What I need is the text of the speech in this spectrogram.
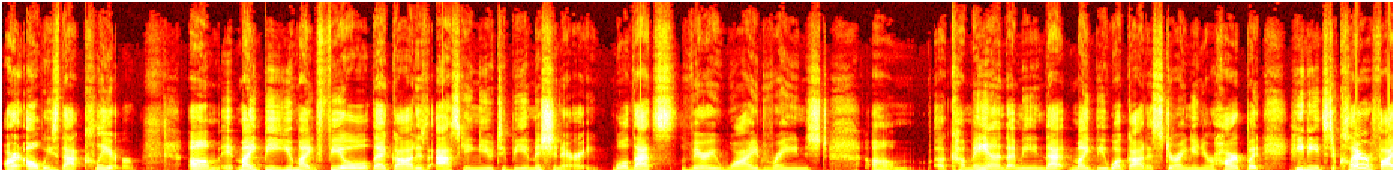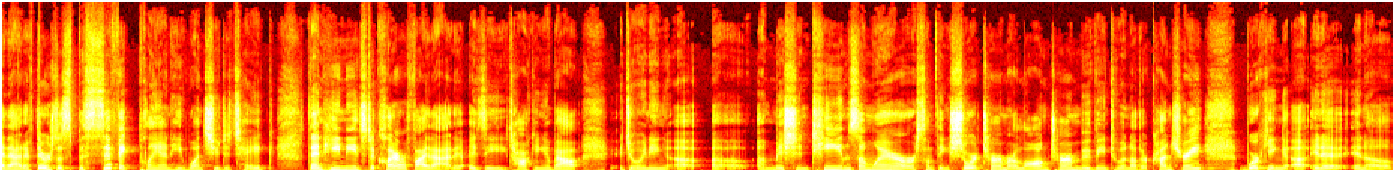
aren't always that clear. Um, it might be you might feel that God is asking you to be a missionary. Well, that's very wide ranged um, a command. I mean, that might be what God is stirring in your heart, but He needs to clarify that. If there's a specific plan He wants you to take, then He needs to clarify that. Is He talking about joining a, a, a mission team somewhere, or something short term or long term, moving to another country, working uh, in a in a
